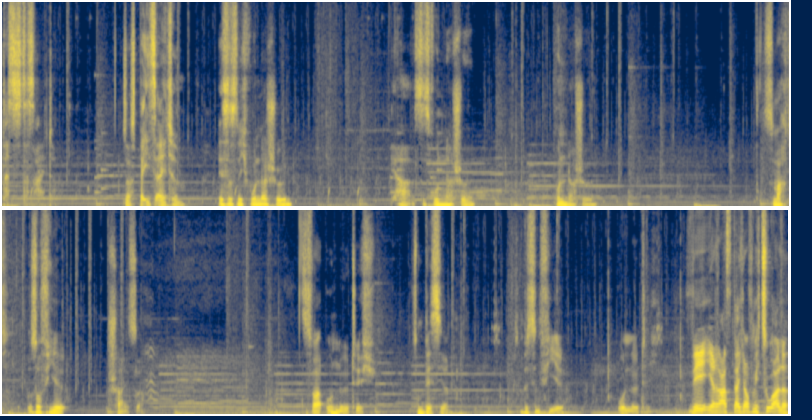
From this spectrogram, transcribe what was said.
Das ist das Item. Unser Space Item. Ist es nicht wunderschön? Ja, es ist wunderschön. Wunderschön. Es macht so viel Scheiße. Es war unnötig. So ein bisschen. So ein bisschen viel. Unnötig. Weh, ihr rast gleich auf mich zu, alle.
